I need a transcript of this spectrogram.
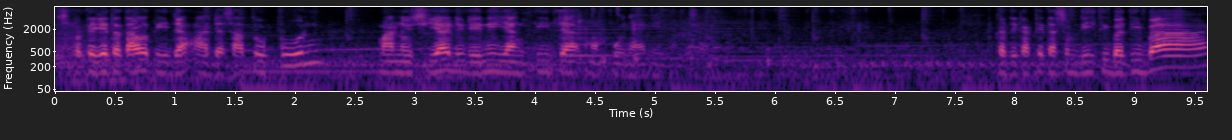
seperti kita tahu tidak ada satupun manusia di dunia yang tidak mempunyai child. Ketika kita sedih tiba-tiba,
